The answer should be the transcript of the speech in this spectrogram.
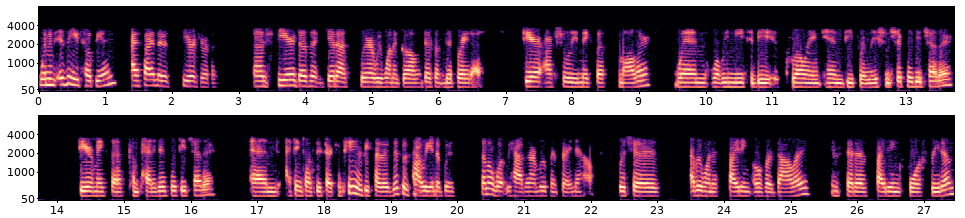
when it isn't utopian, I find that it's fear driven. And fear doesn't get us where we want to go, it doesn't liberate us. Fear actually makes us smaller when what we need to be is growing in deep relationship with each other. Fear makes us competitive with each other. And I think once we start competing with each other, this is how we end up with some of what we have in our movements right now, which is everyone is fighting over dollars instead of fighting for freedom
